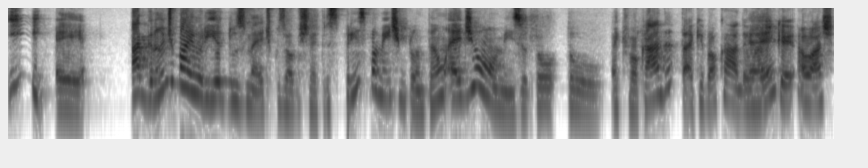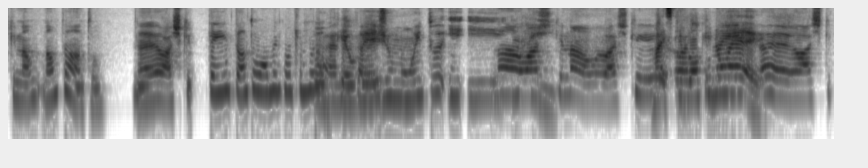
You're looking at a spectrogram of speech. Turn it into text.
E é, a grande maioria dos médicos obstetras, principalmente em plantão, é de homens. Eu tô, tô equivocada? Tá equivocada. Eu, é? acho, que, eu acho que não, não tanto. Né? Eu acho que tem tanto homem quanto mulher. Porque eu tem? vejo muito e. e, Não, eu enfim. acho que não. Eu acho que. Mas que eu bom acho que não tem- é. É, eu acho que.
